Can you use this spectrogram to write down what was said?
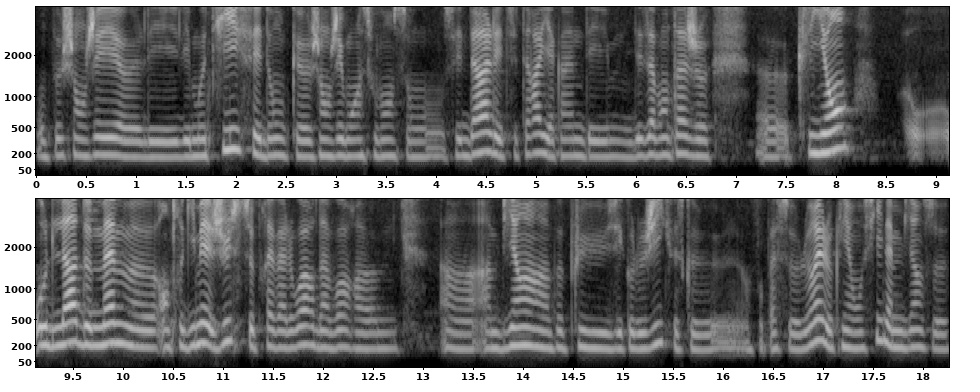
on peut changer euh, les, motifs et donc changer moins souvent son, ses dalles, etc. Il y a quand même des avantages clients au-delà de même, entre guillemets, juste se prévaloir d'avoir un, bien un peu plus écologique, parce qu'il ne faut pas se leurrer, le client aussi, il aime bien se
